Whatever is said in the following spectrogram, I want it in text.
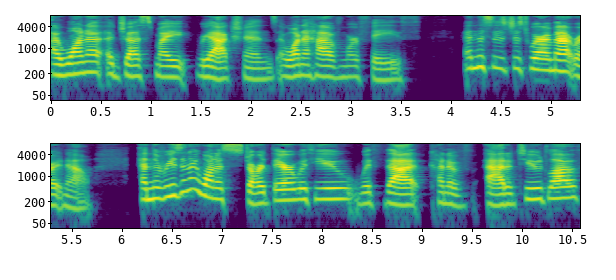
I want to adjust my reactions. I want to have more faith. And this is just where I'm at right now. And the reason I want to start there with you with that kind of attitude, love,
